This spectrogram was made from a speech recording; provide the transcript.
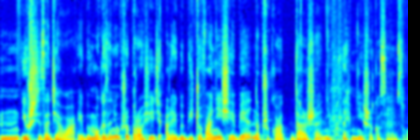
Mm, już się zadziała. Jakby mogę za nią przeprosić, ale jakby biczowanie siebie, na przykład dalsze, nie ma najmniejszego sensu.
